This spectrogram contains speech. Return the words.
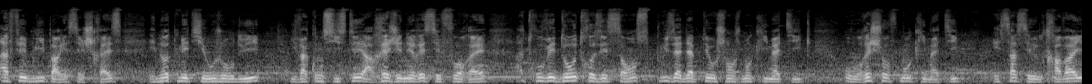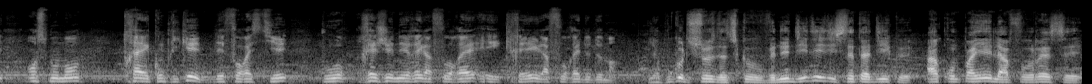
affaiblis par les sécheresses. Et notre métier aujourd'hui, il va consister à régénérer ces forêts, à trouver d'autres essences plus adaptées au changement climatique, au réchauffement climatique. Et ça, c'est le travail en ce moment très compliqué des forestiers pour régénérer la forêt et créer la forêt de demain. Il y a beaucoup de choses dans ce que vous venez de dire, c'est-à-dire que accompagner la forêt, c'est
